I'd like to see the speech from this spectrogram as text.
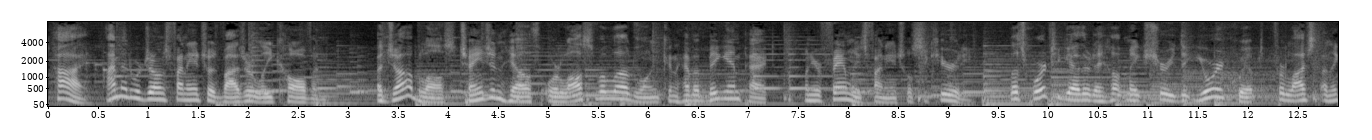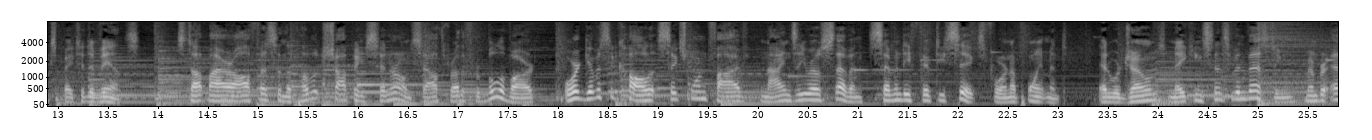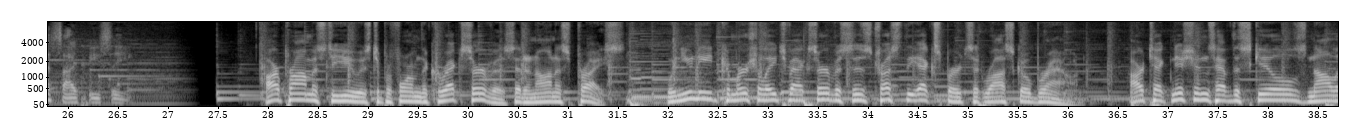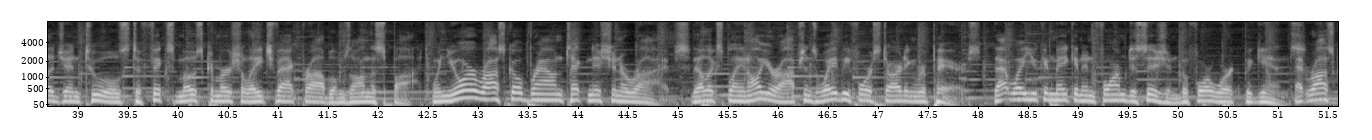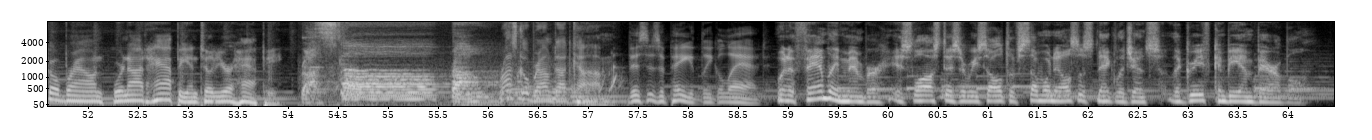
Hi, I'm Edward Jones financial advisor Lee Colvin. A job loss, change in health, or loss of a loved one can have a big impact on your family's financial security. Let's work together to help make sure that you're equipped for life's unexpected events. Stop by our office in the Publix Shopping Center on South Rutherford Boulevard or give us a call at 615 907 7056 for an appointment. Edward Jones, Making Sense of Investing, member SIPC. Our promise to you is to perform the correct service at an honest price. When you need commercial HVAC services, trust the experts at Roscoe Brown. Our technicians have the skills, knowledge, and tools to fix most commercial HVAC problems on the spot. When your Roscoe Brown technician arrives, they'll explain all your options way before starting repairs. That way you can make an informed decision before work begins. At Roscoe Brown, we're not happy until you're happy. Roscoe Brown. RoscoeBrown.com. This is a paid legal ad. When a family member is lost as a result of someone else's negligence, the grief can be unbearable.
